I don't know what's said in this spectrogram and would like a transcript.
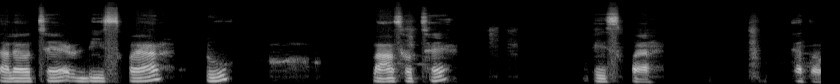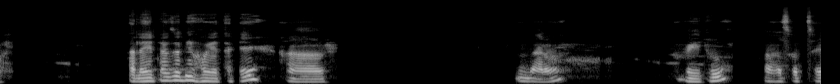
তাহলে হচ্ছে ডি স্কোয়ার টু প্লাস হচ্ছে ডি স্কোয়ার এত। তাহলে এটা যদি হয়ে থাকে, আর দাঁড়ো ভি টু প্লাস হচ্ছে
